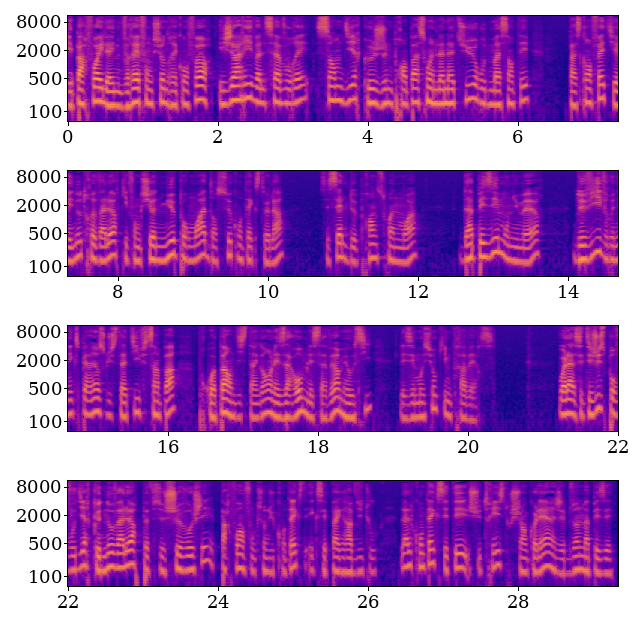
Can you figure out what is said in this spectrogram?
Et parfois il a une vraie fonction de réconfort et j'arrive à le savourer sans me dire que je ne prends pas soin de la nature ou de ma santé, parce qu'en fait il y a une autre valeur qui fonctionne mieux pour moi dans ce contexte-là, c'est celle de prendre soin de moi, d'apaiser mon humeur, de vivre une expérience gustative sympa, pourquoi pas en distinguant les arômes, les saveurs, mais aussi les émotions qui me traversent. Voilà, c'était juste pour vous dire que nos valeurs peuvent se chevaucher, parfois en fonction du contexte, et que c'est pas grave du tout. Là, le contexte, c'était je suis triste ou je suis en colère et j'ai besoin de m'apaiser.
